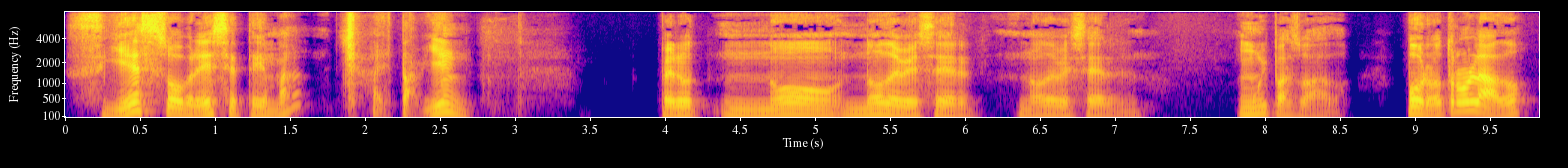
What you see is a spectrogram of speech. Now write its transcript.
Si es sobre ese tema, ya está bien. Pero no, no debe ser, no debe ser muy pasado. Por otro lado,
